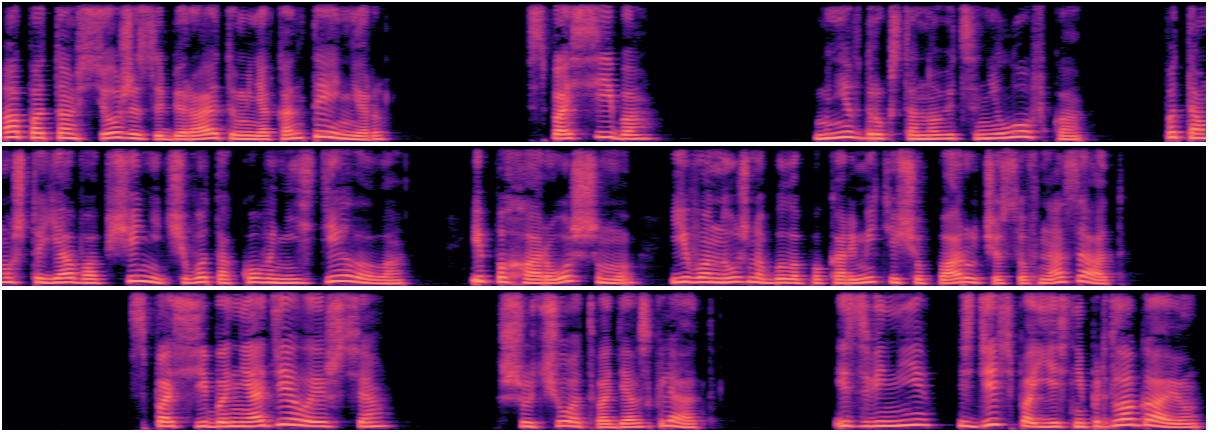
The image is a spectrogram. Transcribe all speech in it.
а потом все же забирает у меня контейнер. «Спасибо». Мне вдруг становится неловко, потому что я вообще ничего такого не сделала, и по-хорошему его нужно было покормить еще пару часов назад. «Спасибо, не оделаешься», Шучу, отводя взгляд. «Извини, здесь поесть не предлагаю.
